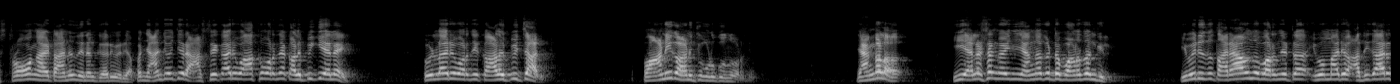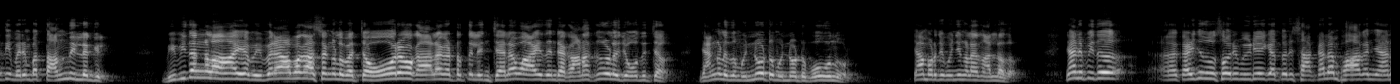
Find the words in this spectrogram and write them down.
സ്ട്രോങ് ആയിട്ട് അനുദിനം കയറി വരിക. അപ്പം ഞാൻ ചോദിച്ചു രാഷ്ട്രീയക്കാർ വാക്ക് പറഞ്ഞാൽ കളിപ്പിക്കുകയല്ലേ? പിള്ളേർ പറഞ്ഞ് കളിപ്പിച്ചാൽ പണി കാണിച്ചു കൊടുക്കുമെന്ന് പറഞ്ഞു. ഞങ്ങൾ ഈ ഇലക്ഷൻ കഴിഞ്ഞ് ഞങ്ങൾക്കിട്ട് പണിതെങ്കിൽ ഇവരിത് തരാമെന്ന് പറഞ്ഞിട്ട് ഇവന്മാർ അധികാരത്തിൽ വരുമ്പോൾ തന്നില്ലെങ്കിൽ വിവിധങ്ങളായ വിവരാവകാശങ്ങൾ വെച്ച ഓരോ കാലഘട്ടത്തിലും ചിലവായതിന്റെ കണക്കുകൾ ചോദിച്ച് ഞങ്ങളിത് മുന്നോട്ട് മുന്നോട്ട് പോകുമെന്ന് പറഞ്ഞു. ഞാൻ പറഞ്ഞു കുഞ്ഞുങ്ങളെ നല്ലത്. ഞാനിപ്പോൾ ഇത് കഴിഞ്ഞ ദിവസം ഒരു വീഡിയോയ്ക്കകത്ത് ഒരു ശകലം ഭാഗം ഞാൻ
